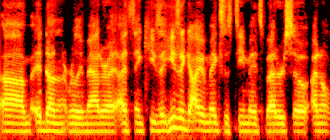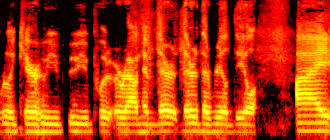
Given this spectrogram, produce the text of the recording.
Um, it doesn't really matter. I, I think he's a he's a guy who makes his teammates better. So I don't really care who you who you put around him. They're they're the real deal. I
